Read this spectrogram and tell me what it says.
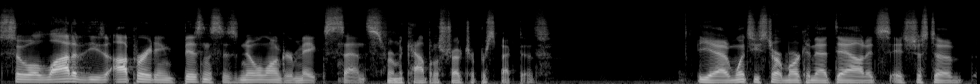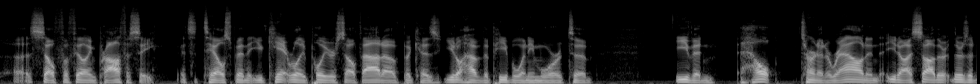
So a lot of these operating businesses no longer make sense from a capital structure perspective. Yeah, and once you start marking that down, it's it's just a, a self fulfilling prophecy. It's a tailspin that you can't really pull yourself out of because you don't have the people anymore to even help turn it around. And you know, I saw there, there's a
